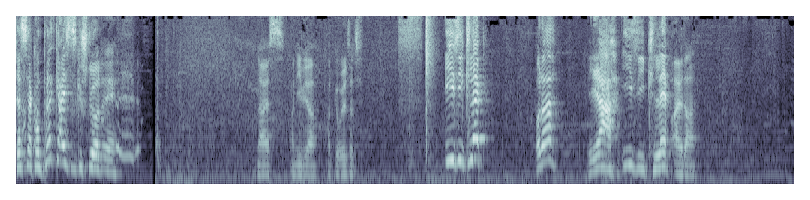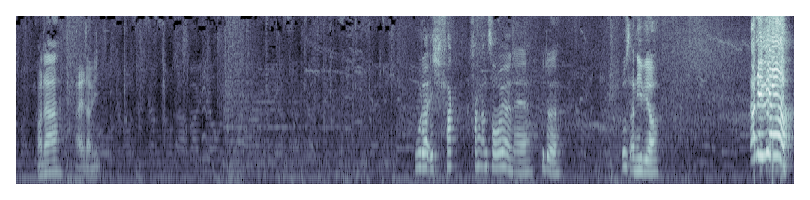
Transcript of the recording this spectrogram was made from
Das ist ja komplett geistesgestört, ey. Nice, Anivia hat geultet. Easy Clap! Oder? Ja, easy Clap, Alter. Oder? Alter, wie... Bruder, ich fuck, fang an zu heulen, ey. Bitte. Los, Anivia. Anivia!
